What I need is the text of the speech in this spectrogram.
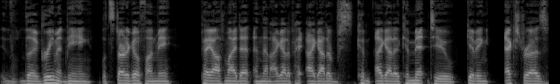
the agreement being, let's start a GoFundMe, pay off my debt, and then I gotta pay. I gotta I gotta commit to giving extras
